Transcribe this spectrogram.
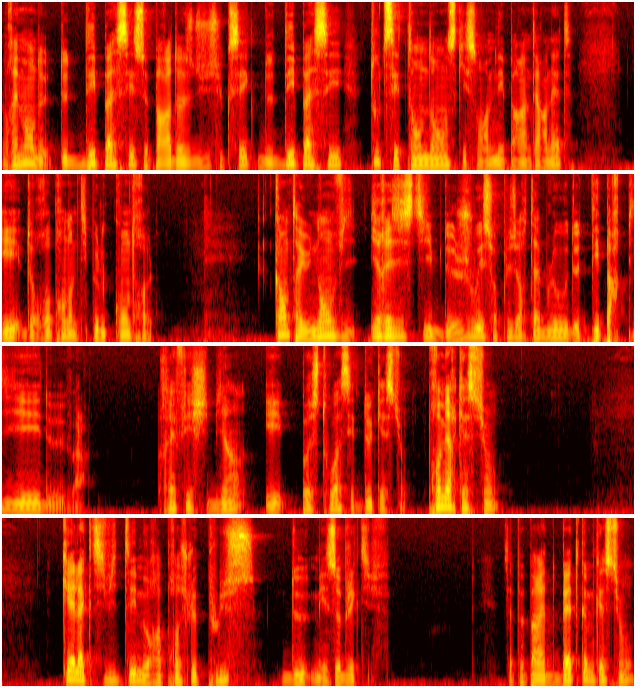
vraiment de, dépasser ce paradoxe du succès, de dépasser toutes ces tendances qui sont amenées par Internet et de reprendre un petit peu le contrôle. Quand tu une envie irrésistible de jouer sur plusieurs tableaux, de t'éparpiller, de voilà, réfléchis bien et pose-toi ces deux questions. Première question, quelle activité me rapproche le plus de mes objectifs? Ça peut paraître bête comme question,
